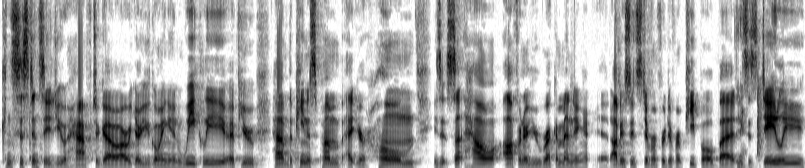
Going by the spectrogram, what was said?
consistency do you have to go? Are, are you going in weekly? If you have the penis pump at your home, is it how often are you recommending it? Obviously, it's different for different people, but yeah. is this daily?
